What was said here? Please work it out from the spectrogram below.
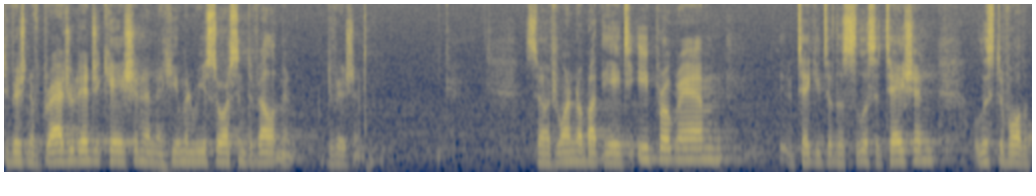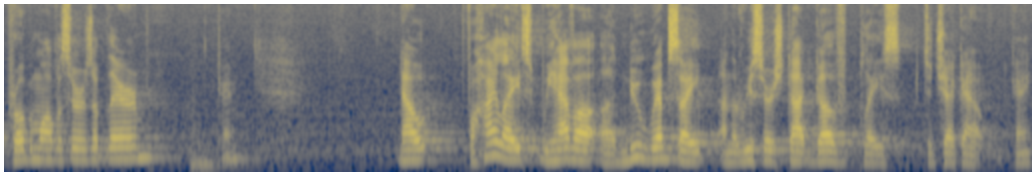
Division of Graduate Education and a Human Resource and Development Division. So if you want to know about the ATE program, it would take you to the solicitation, list of all the program officers up there. Okay. Now, for highlights, we have a, a new website on the research.gov place to check out okay?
